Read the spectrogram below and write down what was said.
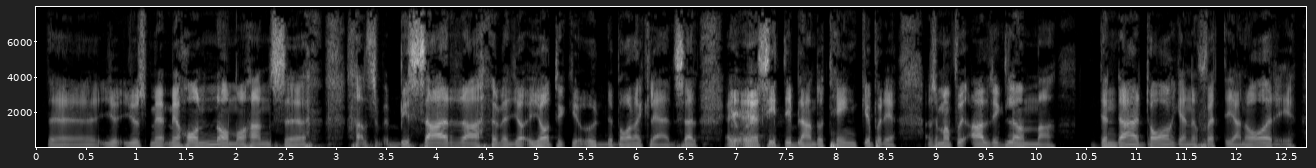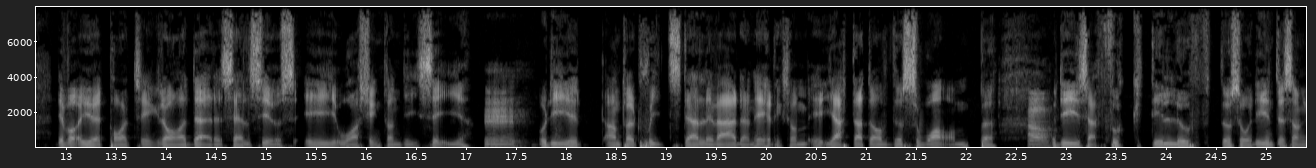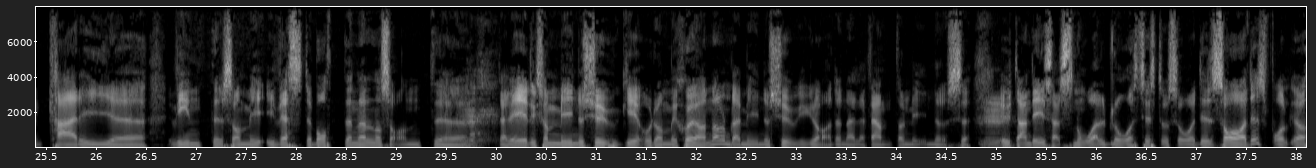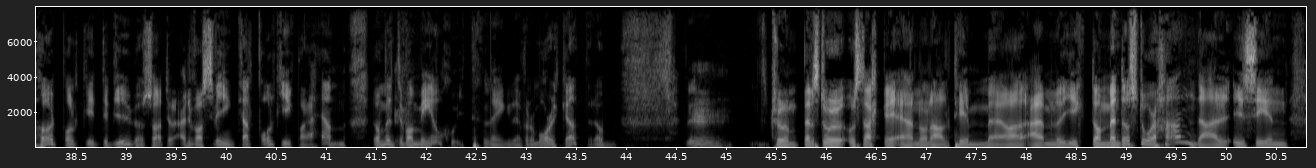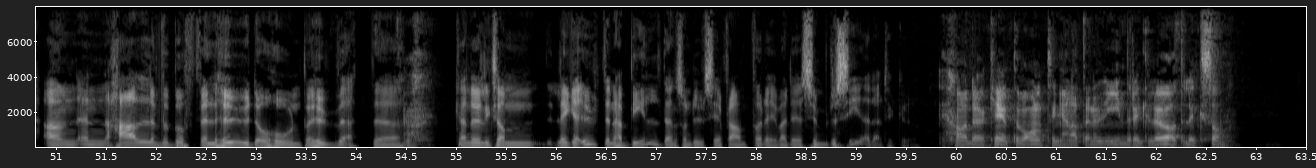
Just med, med honom och hans, hans bizarra, men jag, jag tycker underbara klädsel. Jag, jag, sitter ibland och tänker på det. Alltså man får aldrig glömma den där dagen, den 6 januari, det var ju ett par, tre grader Celsius i Washington DC. Mm. Och det är ju antar ett skitställe i världen. Det är liksom hjärtat av the swamp. Ja. Och det är ju så här fuktig luft och så. Det är ju inte sån karg eh, vinter som i, i Västerbotten eller något sånt. Eh, där det är liksom minus 20 och de är sköna de där minus 20 graderna eller 15 minus. Mm. Utan det är så här snålblåsigt och så. Det sades folk, jag har hört folk i intervjuer så att det, det var svinkallt. Folk gick bara hem. De vill inte vara med och skita längre för de orkar inte. De, mm. Trumpen står och snackar i en och en halv timme. Ja, men då gick de. Men då står han där i sin en, en halv buffelhud och horn på huvudet. Eh, kan du liksom lägga ut den här bilden som du ser framför dig, vad det symboliserar tycker du? Ja, det kan ju inte vara någonting annat än en inre glöd liksom.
